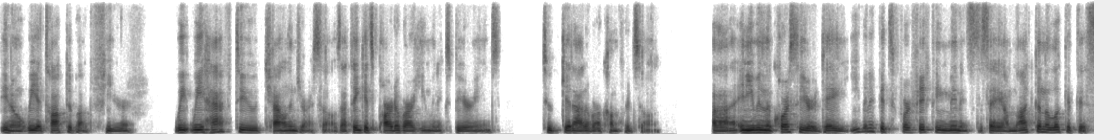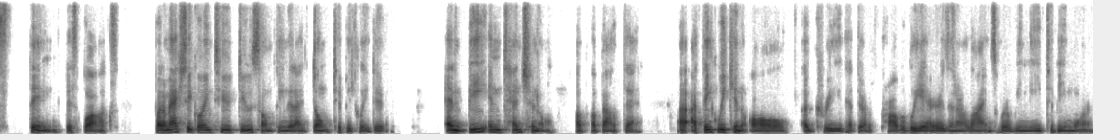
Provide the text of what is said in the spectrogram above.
you know we had talked about fear. We we have to challenge ourselves. I think it's part of our human experience to get out of our comfort zone. Uh, and even in the course of your day even if it's for 15 minutes to say i'm not going to look at this thing this box but i'm actually going to do something that i don't typically do and be intentional about that. I think we can all agree that there are probably areas in our lives where we need to be more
